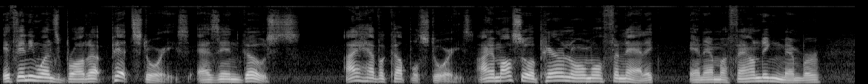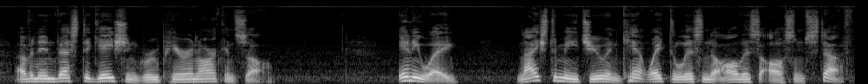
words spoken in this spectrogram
if anyone's brought up pet stories, as in ghosts. I have a couple stories. I am also a paranormal fanatic and am a founding member of an investigation group here in Arkansas. Anyway, nice to meet you and can't wait to listen to all this awesome stuff.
